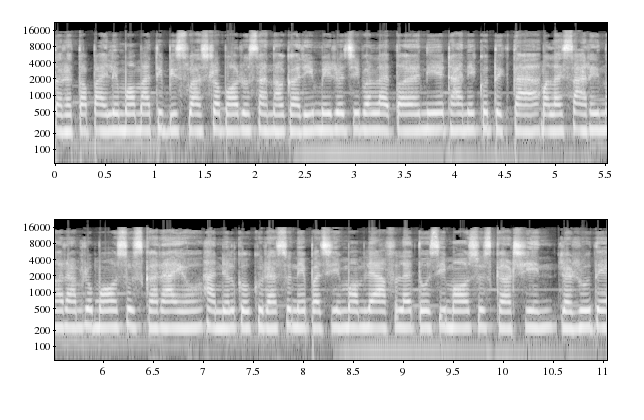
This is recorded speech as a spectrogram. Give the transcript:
तर तपाईँले म माथि विश्वास र भरोसा नगरी मेरो जीवनलाई दयनीय ठानेको देख्दा मलाई साह्रै नराम्रो महसुस गरायो। हानिलको कुरा सुनेपछि ममले आफूलाई दोषी महसुस गर्छिन् र रुँदै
